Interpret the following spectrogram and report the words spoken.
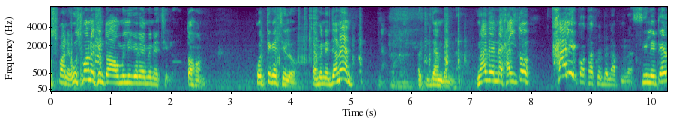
উসমানে। উসমানে কিন্তু আওয়ামী লীগের এমএনএ ছিল তখন। কোথেকে ছিল? এমএনএ জানেন? হয়তো জানবেন না। না জানেন না খালি তো খালি কথা কইবেন আপনারা। সিলেটের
